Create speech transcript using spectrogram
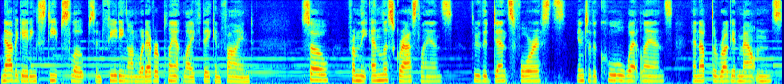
navigating steep slopes and feeding on whatever plant life they can find. So, from the endless grasslands, through the dense forests, into the cool wetlands, and up the rugged mountains,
